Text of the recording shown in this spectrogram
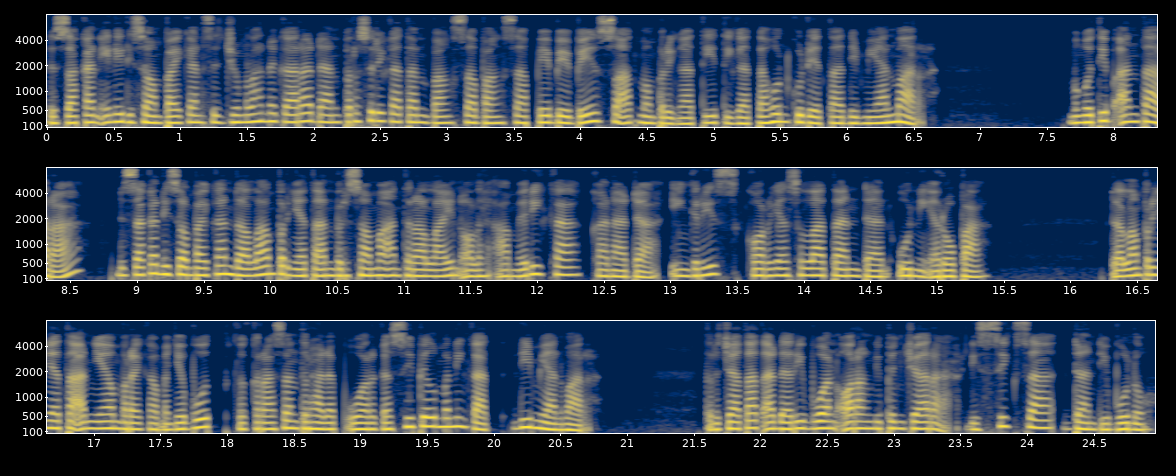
Desakan ini disampaikan sejumlah negara dan Perserikatan Bangsa-Bangsa PBB saat memperingati tiga tahun kudeta di Myanmar. Mengutip Antara, Desakan disampaikan dalam pernyataan bersama antara lain oleh Amerika, Kanada, Inggris, Korea Selatan, dan Uni Eropa. Dalam pernyataannya, mereka menyebut kekerasan terhadap warga sipil meningkat di Myanmar. Tercatat ada ribuan orang di penjara, disiksa, dan dibunuh.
